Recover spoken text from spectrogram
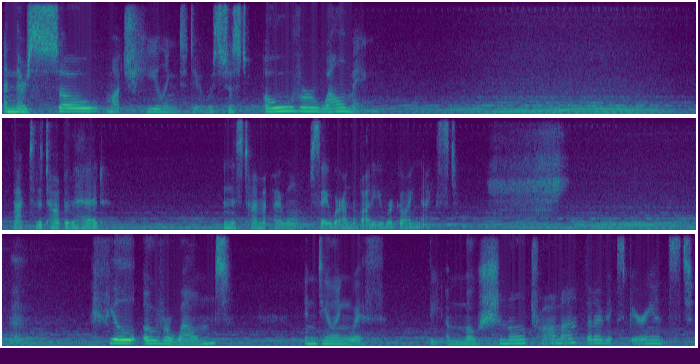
And there's so much healing to do. It's just overwhelming. Back to the top of the head. And this time I won't say where on the body we're going next. Feel overwhelmed in dealing with the emotional trauma that I've experienced.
